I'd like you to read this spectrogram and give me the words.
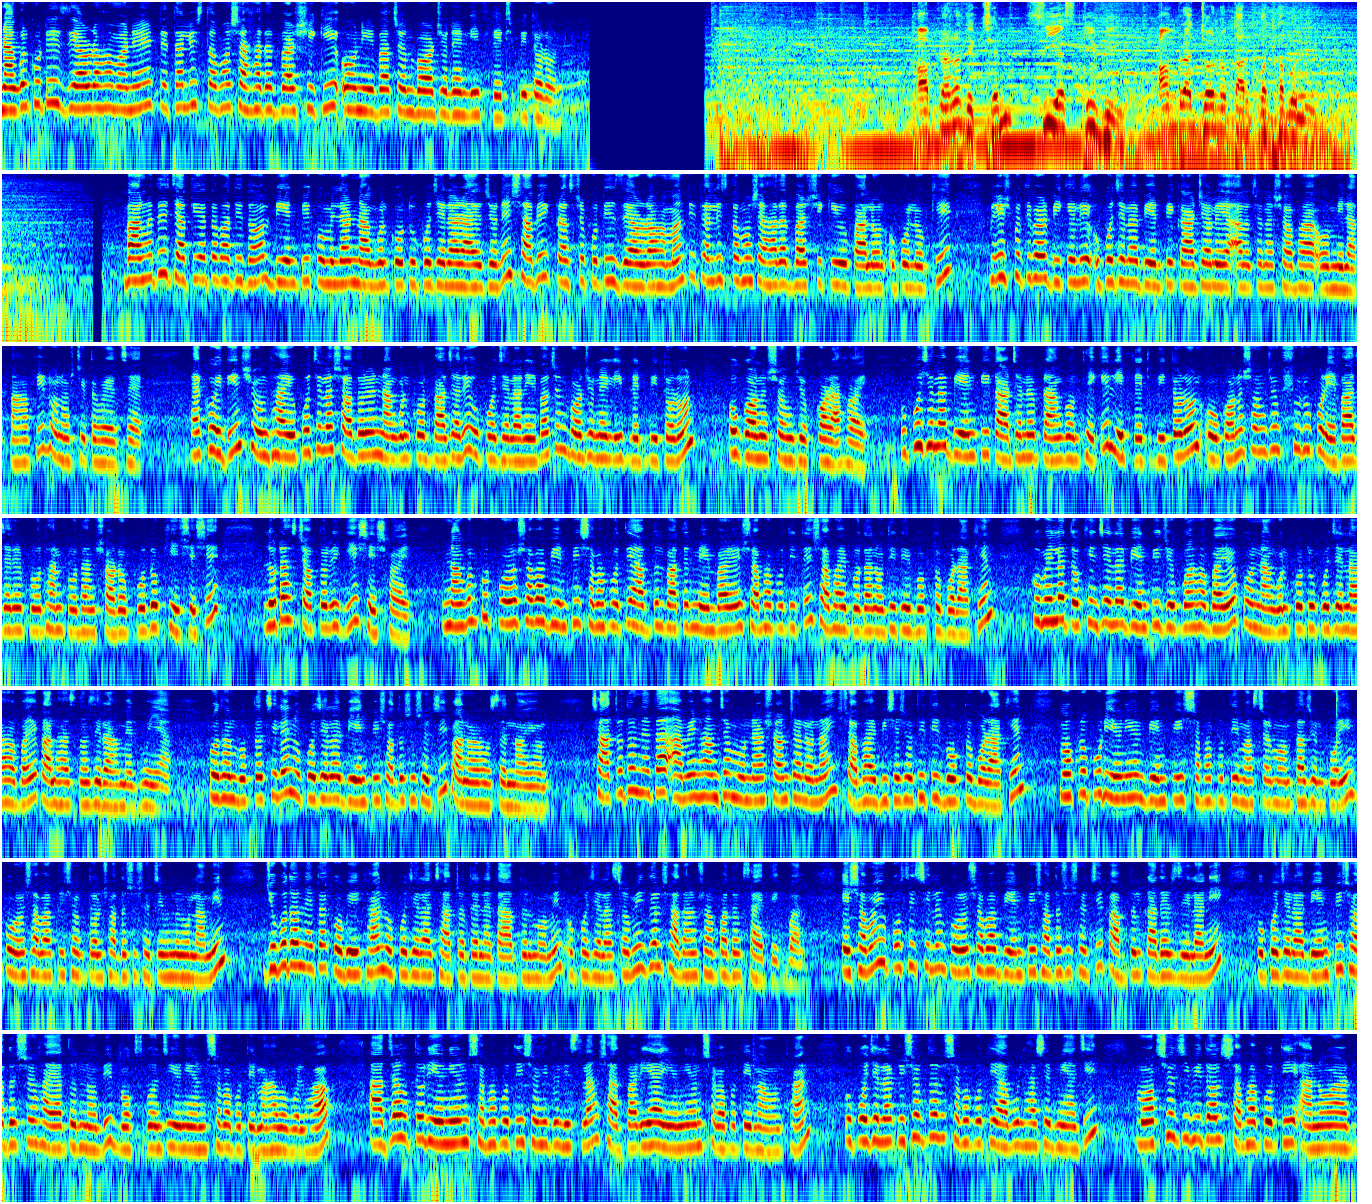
নাগরকোটে জিয়াউর রহমানের তেতাল্লিশতম শাহাদাত বার্ষিকী ও নির্বাচন বর্জনের লিফলেট বিতরণ। আপনারা দেখছেন সিএস টিভি আমরা জনতার কথা বলি। বাংলাদেশ জাতীয়তাবাদী দল বিএনপি কুমিল্লার নাঙ্গলকোট উপজেলার আয়োজনে সাবেক রাষ্ট্রপতি জিয়াউর রহমান তেতাল্লিশতম শাহাদাত বার্ষিকী পালন উপলক্ষে বৃহস্পতিবার বিকেলে উপজেলা বিএনপি কার্যালয়ে আলোচনা সভা ও মিলাদ মাহফিল অনুষ্ঠিত হয়েছে। একই দিন সন্ধ্যায় উপজেলা সদরের নাঙ্গলকোট বাজারে উপজেলা নির্বাচন বর্জনের লিফলেট বিতরণ ও গণসংযোগ করা হয়। উপজেলা বিএনপি কার্যালয় প্রাঙ্গণ থেকে লিফলেট বিতরণ ও গণসংযোগ শুরু করে বাজারের প্রধান প্রধান সড়ক প্রদক্ষিণ শেষে লোটাস চত্বরে গিয়ে শেষ হয়। নাঙ্গলকোট পৌরসভা বিএনপির সভাপতি আব্দুল বাতেন মেম্বারের সভাপতিতে সভায় প্রধান অতিথির বক্তব্য রাখেন কুমিল্লা দক্ষিণ জেলা বিএনপি যুগ্ম আহ্বায়ক ও নাঙ্গলকোট উপজেলা আহ্বায়ক আলহাস নজির আহমেদ ভূঁইয়া। প্রধান বক্তা ছিলেন উপজেলা বিএনপি সদস্য সচিব আনোয়ার হোসেন নয়ন। ছাত্রদল নেতা আমির হামজা মুন্নার সঞ্চালনায় সভায় বিশেষ অতিথির বক্তব্য রাখেন মকরপুর ইউনিয়ন বিএনপির সভাপতি মাস্টার মমতাজুল করিম, পৌরসভা কৃষক দল সদস্য সচিব নুরুল আমিন, যুবদল নেতা কবির খান, উপজেলা ছাত্রদল নেতা আব্দুল মমিন, উপজেলা শ্রমিক দল সাধারণ সম্পাদক সাইদ ইকবাল। এ সময় উপস্থিত ছিলেন পৌরসভা বিএনপি সদস্য সচিব আব্দুল কাদের জিলানি, উপজেলা বিএনপি সদস্য হায়াতুল নবী, বক্সগঞ্জ ইউনিয়ন সভাপতি মাহবুবুল হক আদ্রা উত্তর ইউনিয়ন সভাপতি শহীদুল ইসলাম, সাতবাড়িয়া ইউনিয়ন সভাপতি মামুন খান উপজেলা কৃষক দল সভাপতি আবুল হাশেম মিয়াজি, মৎস্যজীবী দল সভাপতি আনোয়ার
